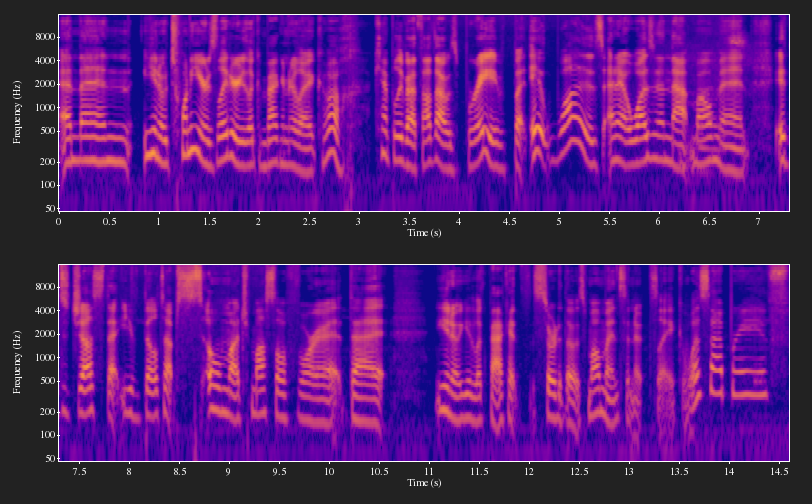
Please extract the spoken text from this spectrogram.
And then, you know, 20 years later you're looking back and you're like, "Oh, I can't believe I thought that was brave." But it was, and it was in that moment. It's just that you've built up so much muscle for it that you know, you look back at sort of those moments and it's like, "Was that brave?"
